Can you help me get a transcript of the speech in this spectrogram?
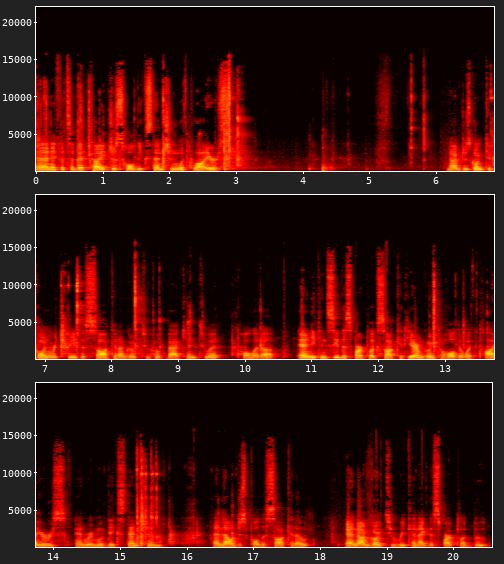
And if it's a bit tight, just hold the extension with pliers. Now I'm just going to go and retrieve the socket. I'm going to hook back into it, pull it up. And you can see the spark plug socket here. I'm going to hold it with pliers and remove the extension and now I'll just pull the socket out and now I'm going to reconnect the spark plug boot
